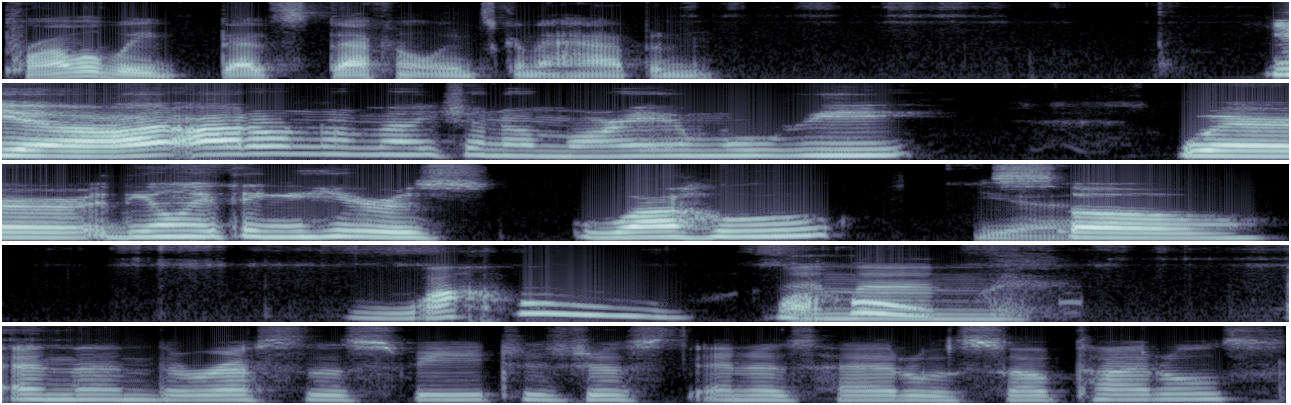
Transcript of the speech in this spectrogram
probably that's definitely what's going to happen. yeah. I, I don't imagine a Mario movie where the only thing you hear is Wahoo. Yeah. So Wahoo! And then and then the rest of the speech is just in his head with subtitles.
